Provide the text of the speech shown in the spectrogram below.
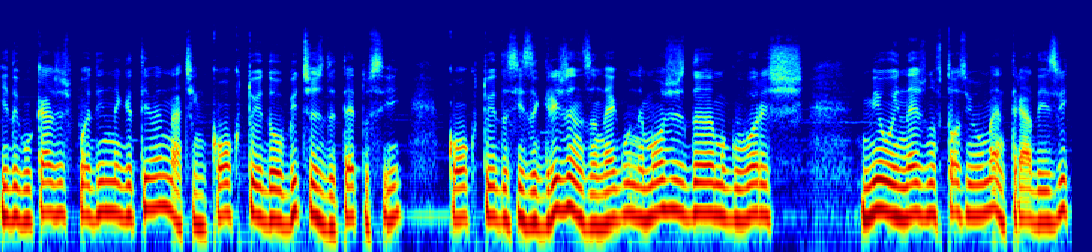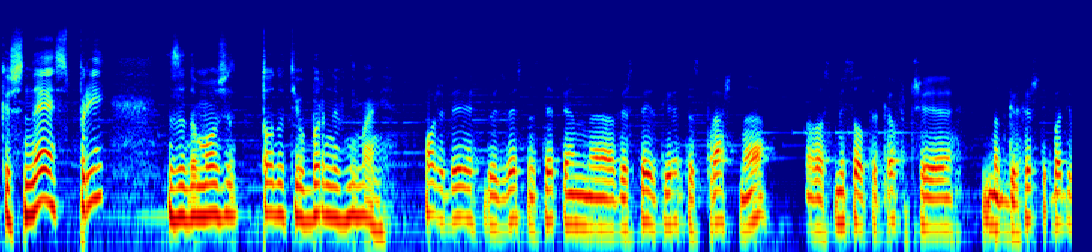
и да го кажеш по един негативен начин. Колкото и да обичаш детето си, колкото и да си загрижен за него, не можеш да му говориш мило и нежно в този момент. Трябва да извикаш не, спри, за да може то да ти обърне внимание. Може би до известна степен веста изглежда страшна, в смисъл такъв, че над греха ще бъде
